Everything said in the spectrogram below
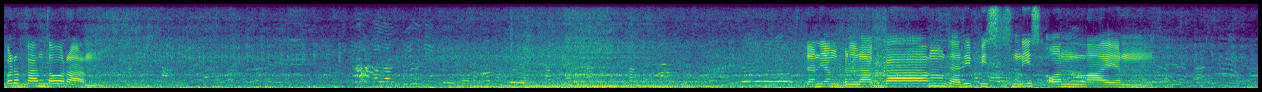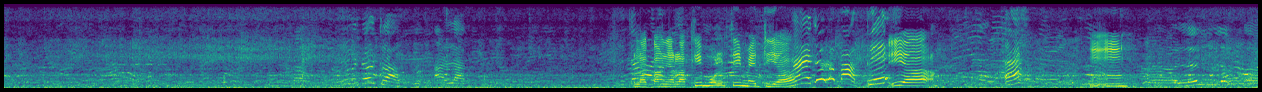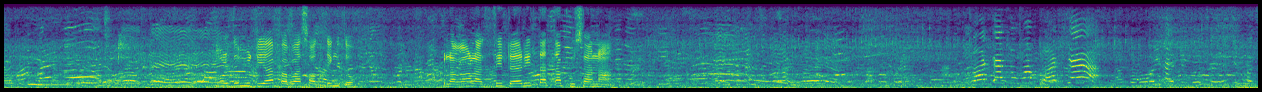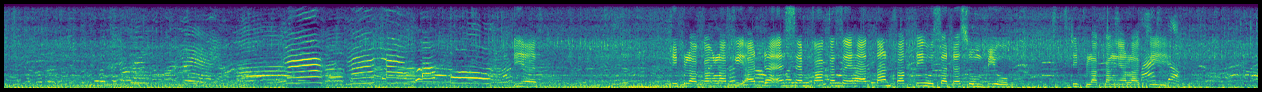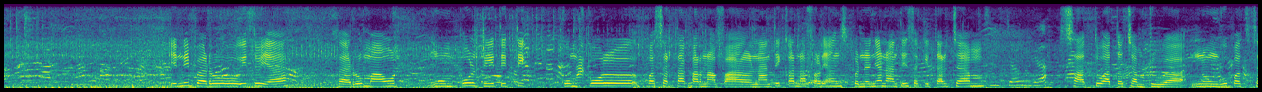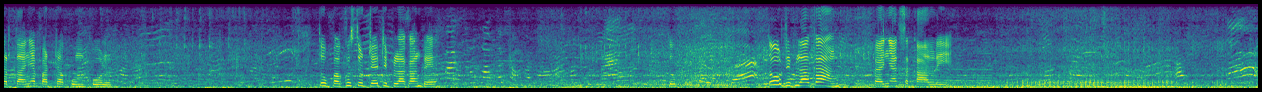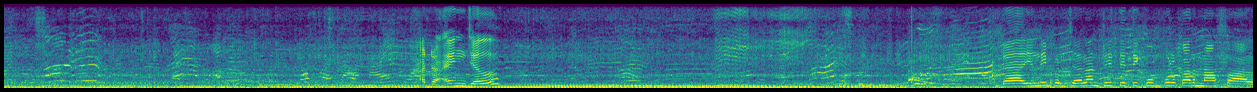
Perkantoran dan yang belakang dari bisnis online. Belakangnya lagi multimedia. Nah, itu iya. Eh? mm -mm. Multimedia bawa shooting tuh. Belakang lagi dari tata busana iya. Di belakang lagi ada SMK Kesehatan Bakti Husada Sumpyu di belakangnya lagi. Ini baru itu ya. Baru mau ngumpul di titik kumpul peserta karnaval. Nanti karnaval yang sebenarnya nanti sekitar jam. 1 atau jam 2 nunggu pesertanya pada kumpul. Tuh bagus tuh deh di belakang deh tuh. Tuh di belakang. Banyak sekali angel Nah, ini berjalan di titik kumpul karnaval.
